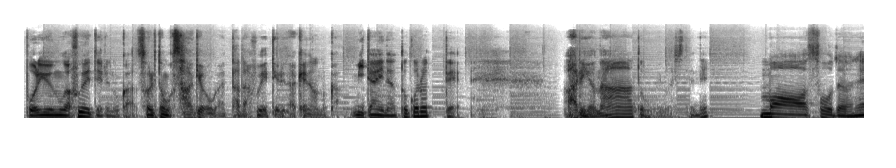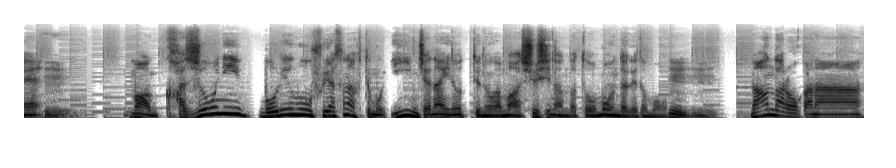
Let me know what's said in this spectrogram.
ボリュームが増えてるのかそれとも作業がただ増えてるだけなのかみたいなところってあるよなと思いましてね。まあ、そうだよねう。んまあ、過剰にボリュームを増やさなくてもいいんじゃないのっていうのがまあ趣旨なんだと思うんだけども。うんうんなんだろうかな。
